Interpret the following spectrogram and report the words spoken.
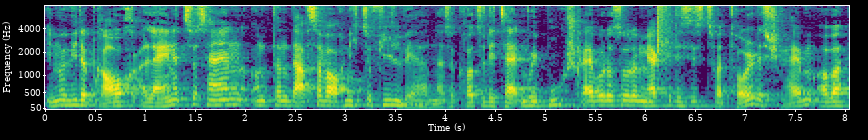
immer wieder brauche, alleine zu sein und dann darf es aber auch nicht zu viel werden. Also gerade so die Zeiten, wo ich Buch schreibe oder so, da merke ich, das ist zwar toll, das Schreiben, aber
